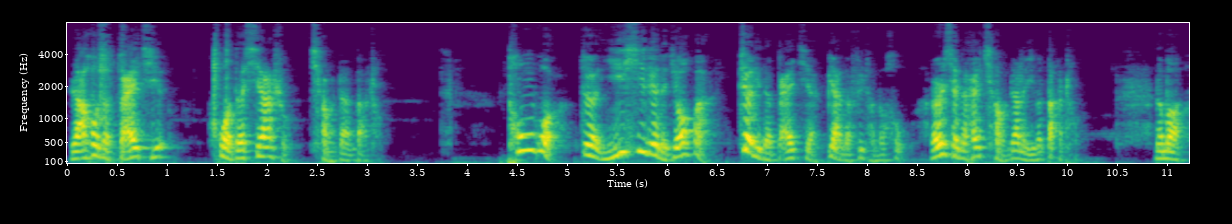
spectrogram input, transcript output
然后呢白棋获得先手，抢占大场。通过这一系列的交换，这里的白棋变得非常的厚，而且呢还抢占了一个大场。那么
